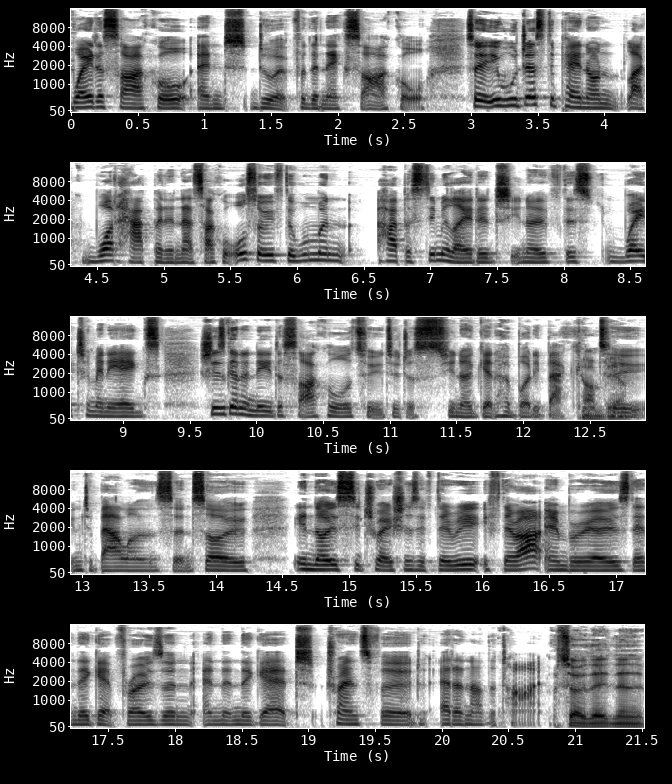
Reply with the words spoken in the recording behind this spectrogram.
wait a cycle and do it for the next cycle. So it will just depend on like what happened in that cycle. Also, if the woman hyperstimulated, you know, if there's way too many eggs, she's going to need a cycle or two to just you know get her body back into down. into balance. And so in those situations, if there if there are embryos, then they get frozen and then they get transferred at another time. So they,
